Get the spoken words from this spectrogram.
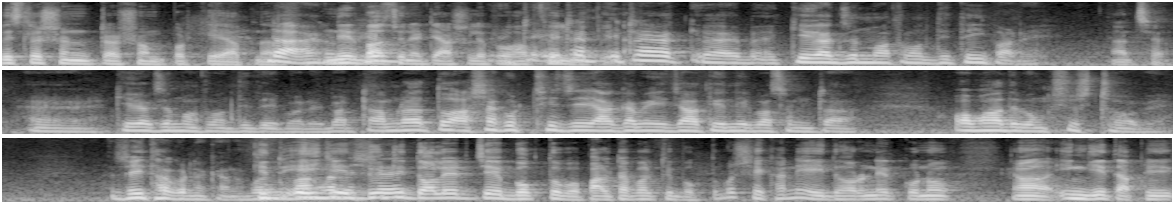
বিশ্লেষণটা সম্পর্কে আপনার আসলে প্রভাব ফেলবে এটা- কেউ একজন মতামত দিতেই পারে। আচ্ছা। হ্যাঁ কেউ একজন মতামত দিতেই পারে। বাট আমরা তো আশা করছি যে আগামী জাতীয় নির্বাচনটা অবাধ এবং সুষ্ঠু হবে। যেই থাকুক না কেন কিন্তু এই যে দুটি দলের যে বক্তব্য পাল্টাপাল্টি বক্তব্য সেখানে এই ধরনের কোনো ইঙ্গিত আপনি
